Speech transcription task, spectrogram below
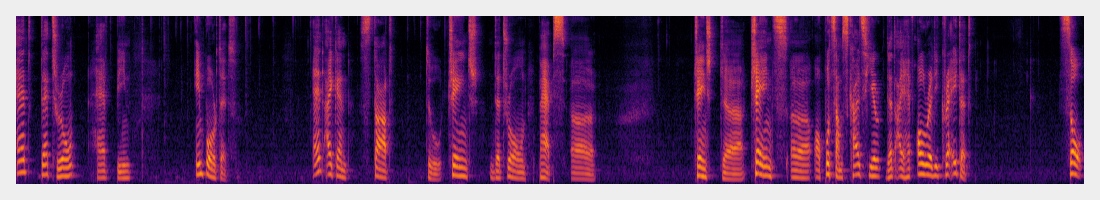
and that drone have been imported. And I can start to change the drone, perhaps uh, change the chains uh, or put some skulls here that I have already created. So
